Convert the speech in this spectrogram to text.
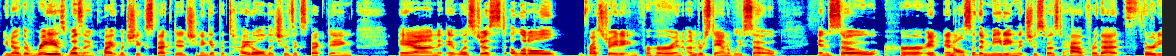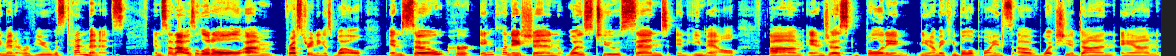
you know the raise wasn't quite what she expected she didn't get the title that she was expecting and it was just a little frustrating for her and understandably so and so her, and, and also the meeting that she was supposed to have for that 30 minute review was 10 minutes. And so that was a little um, frustrating as well. And so her inclination was to send an email um, and just bulleting, you know, making bullet points of what she had done and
